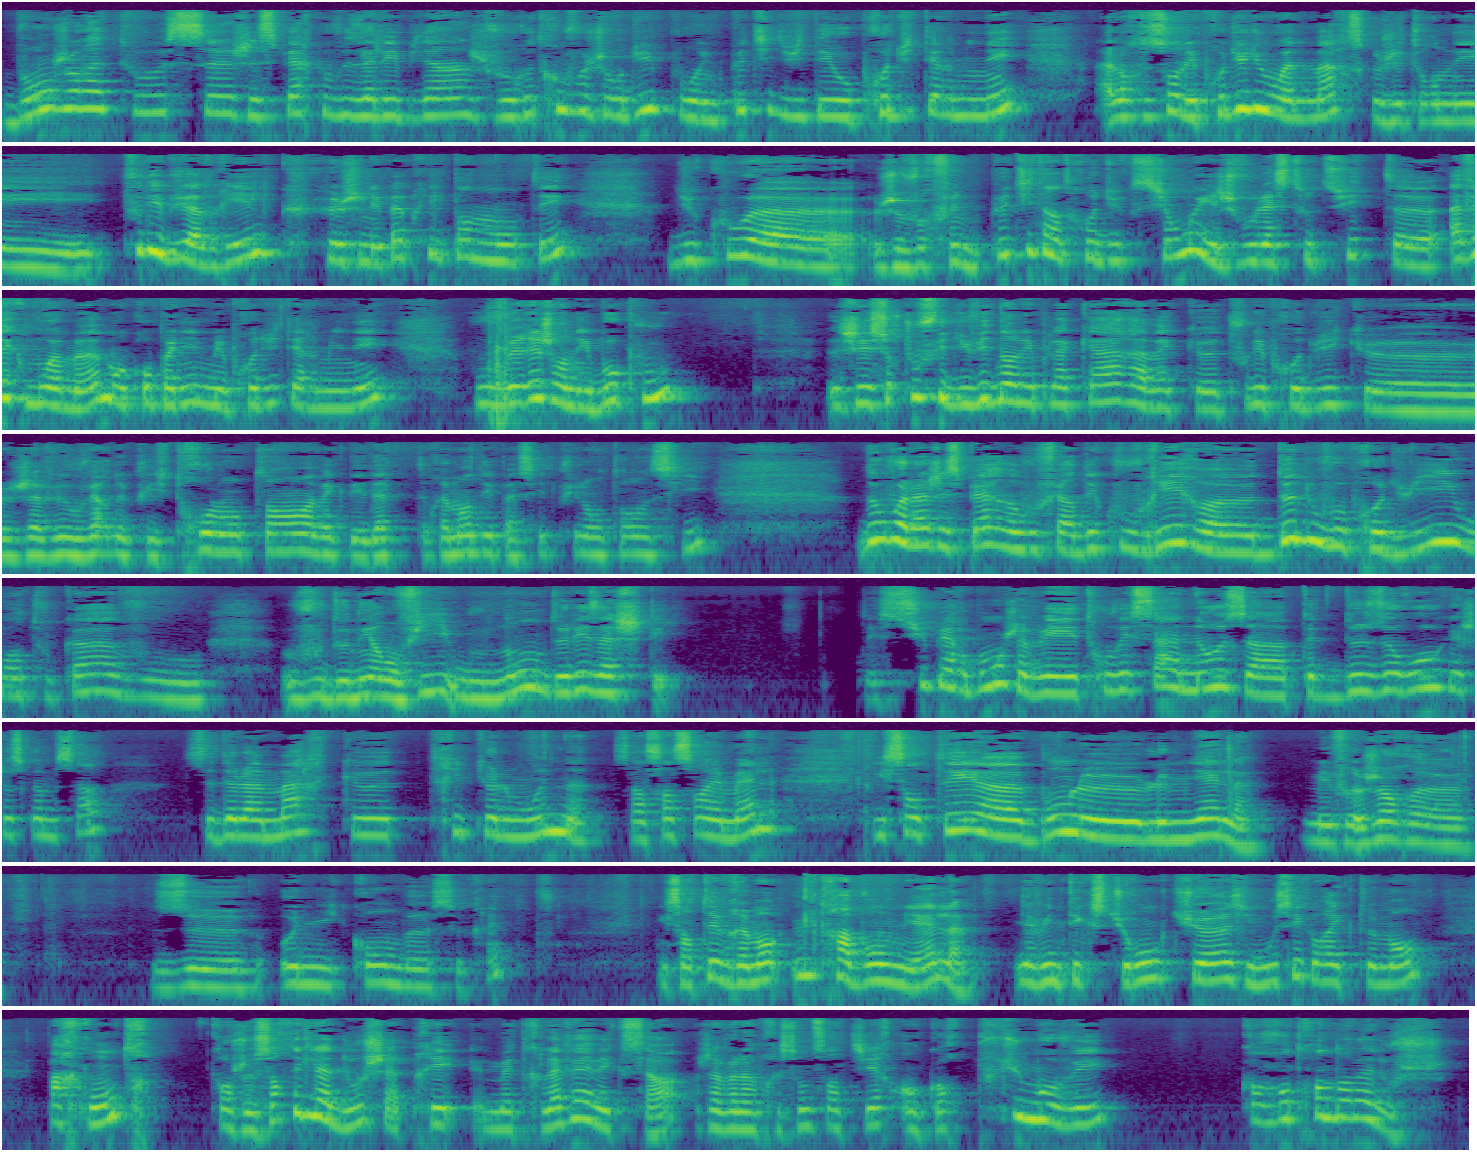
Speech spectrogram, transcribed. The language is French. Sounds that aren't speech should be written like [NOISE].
Bonjour à tous, j'espère que vous allez bien. Je vous retrouve aujourd'hui pour une petite vidéo produit terminé. Alors ce sont les produits du mois de mars que j'ai tourné tout début avril, [LAUGHS] que je n'ai pas pris le temps de monter. Du coup, euh, je vous refais une petite introduction et je vous laisse tout de suite euh, avec moi-même en compagnie de mes produits terminés. Vous verrez, j'en ai beaucoup. J'ai surtout fait du vide dans les placards avec euh, tous les produits que j'avais ouverts depuis trop longtemps, avec des dates vraiment dépassées depuis longtemps aussi. Donc voilà, j'espère vous faire découvrir euh, de nouveaux produits ou en tout cas vous, vous donner envie ou non de les acheter. C'est super bon, j'avais trouvé ça à Nose à peut-être 2 euros, quelque chose comme ça. C'est de la marque euh, Trickle Moon, c'est un 500 ml. Il sentait euh, bon le, miel, mais genre The Honeycomb secrète. Il sentait vraiment ultra bon le miel. Il y avait une texture onctueuse, il moussait correctement. Par contre, quand je sortais de la douche, après m'être lavé avec ça, j'avais l'impression de sentir encore plus mauvais qu'en rentrant dans la douche.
